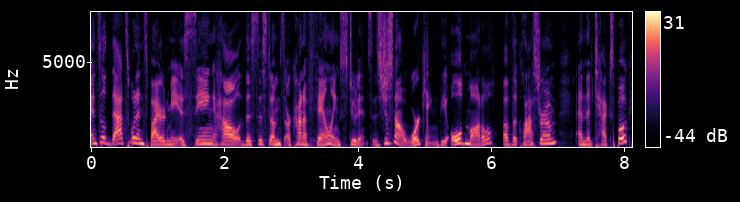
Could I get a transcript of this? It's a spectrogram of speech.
And so that's what inspired me is seeing how the systems are kind of failing students. It's just not working. The old model of the classroom and the textbook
